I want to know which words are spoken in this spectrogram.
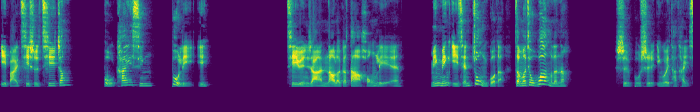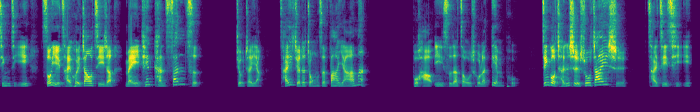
一百七十七章，不开心不理。戚云染闹了个大红脸，明明以前中过的，怎么就忘了呢？是不是因为他太心急，所以才会着急着每天看三次？就这样，才觉得种子发芽慢。不好意思的走出了店铺，经过陈氏书斋时，才记起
